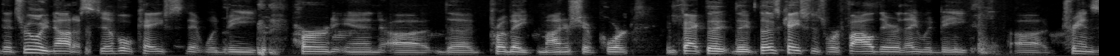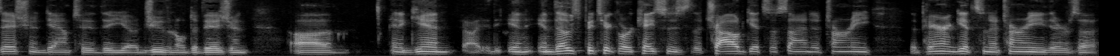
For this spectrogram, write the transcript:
that's really not a civil case that would be heard in uh, the probate minorship court. In fact, the, the, those cases were filed there, they would be uh, transitioned down to the uh, juvenile division. Um, and again, uh, in, in those particular cases, the child gets assigned an attorney the parent gets an attorney. There's a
